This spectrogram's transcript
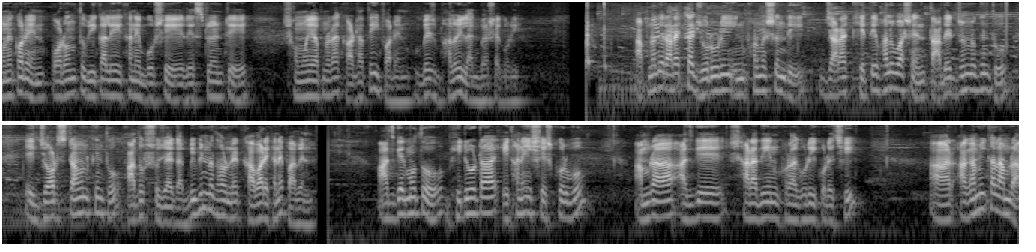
মনে করেন পরন্ত বিকালে এখানে বসে রেস্টুরেন্টে সময় আপনারা কাটাতেই পারেন। বেশ ভালোই লাগবে আশা করি। আপনাদের আর একটা জরুরি ইনফরমেশন দিই, যারা খেতে ভালোবাসেন তাদের জন্য কিন্তু এই জর্জ টাউন কিন্তু আদর্শ জায়গা। বিভিন্ন ধরনের খাবার এখানে পাবেন। আজকের মতো ভিডিওটা এখানেই শেষ করব। আমরা আজকে সারাদিন ঘোরাঘুরি করেছি। আর আগামীকাল আমরা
